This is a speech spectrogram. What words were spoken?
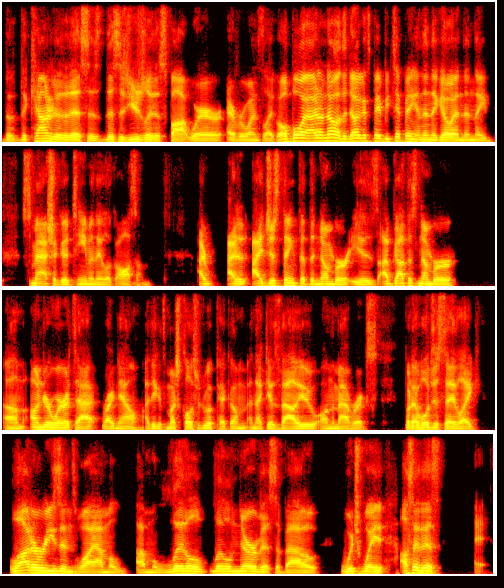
The the counter to this is this is usually the spot where everyone's like, oh boy, I don't know, the Nuggets may be tipping, and then they go and then they smash a good team and they look awesome. I I I just think that the number is I've got this number um, under where it's at right now. I think it's much closer to a pick 'em, and that gives value on the Mavericks. But I will just say, like, a lot of reasons why I'm a I'm a little little nervous about which way. I'll say this:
